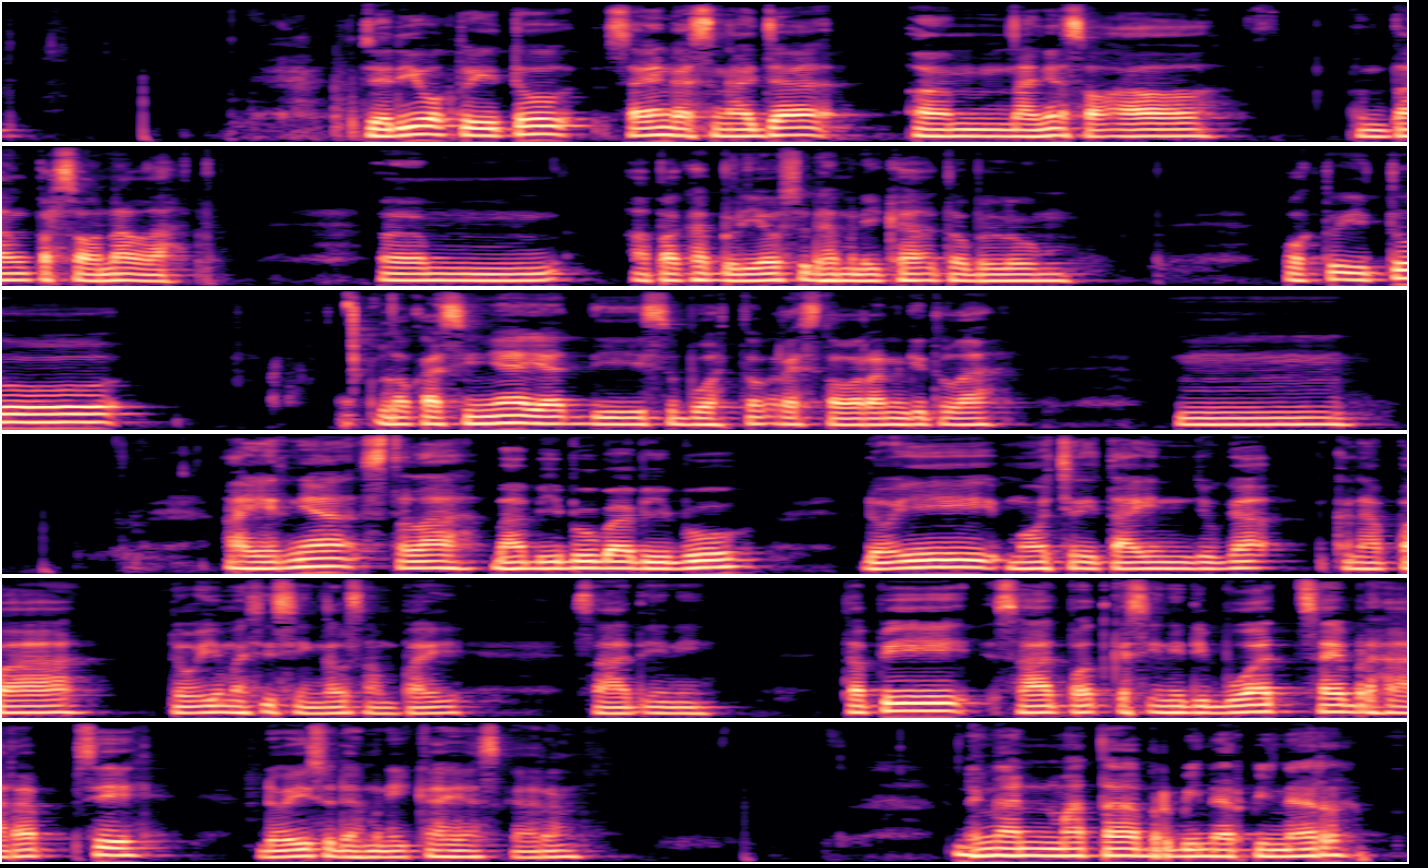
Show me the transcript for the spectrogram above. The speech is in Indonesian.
jadi waktu itu saya nggak sengaja um, nanya soal tentang personal lah. Um, apakah beliau sudah menikah atau belum? Waktu itu lokasinya ya di sebuah restoran gitulah. Hmm, akhirnya setelah babi bu babi bu doi mau ceritain juga kenapa doi masih single sampai saat ini. Tapi saat podcast ini dibuat saya berharap sih doi sudah menikah ya sekarang. Dengan mata berbinar-binar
